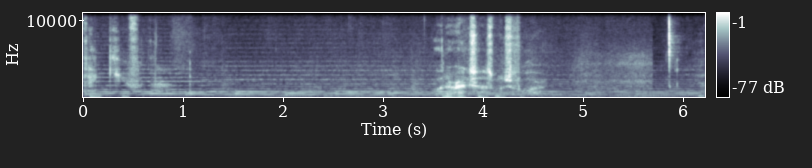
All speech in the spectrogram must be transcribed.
thank you for that. What are ex-husbands for? Yeah.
